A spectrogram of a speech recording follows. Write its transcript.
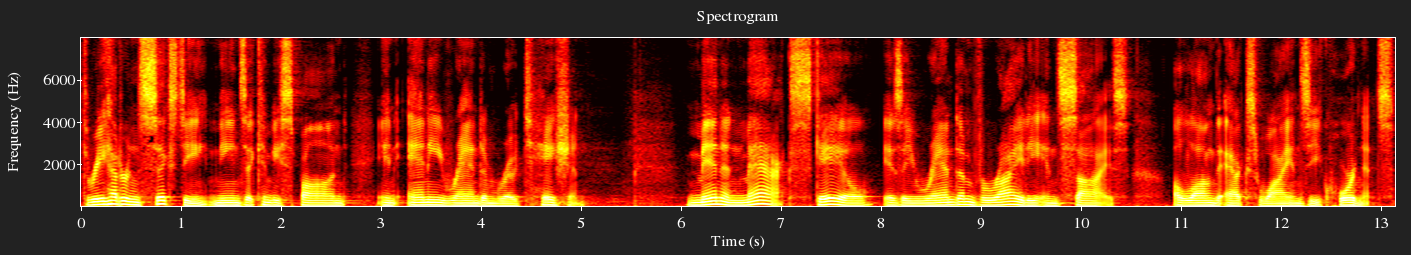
360 means it can be spawned in any random rotation. Min and max scale is a random variety in size along the x, y, and z coordinates.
